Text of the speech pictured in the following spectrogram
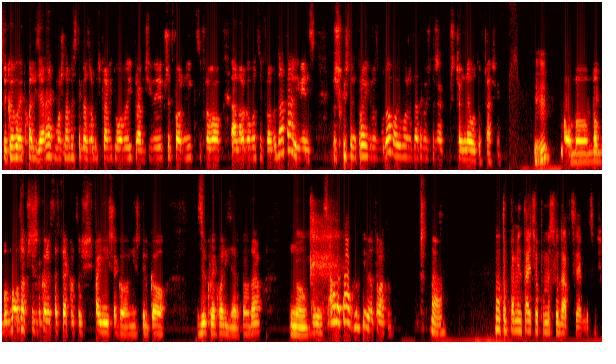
zwykłego equalizera, jak można by z tego zrobić prawidłowy i prawdziwy przetwornik cyfrowo, analogowo-cyfrowy do Atari, więc troszkę się ten projekt rozbudował i może dlatego się też tak przyciągnęło to w czasie. Mhm. Bo, bo, bo, bo można przecież wykorzystać to jako coś fajniejszego niż tylko zwykły equalizer, prawda? No, więc, ale tak, wrócimy do tematu. No. No to pamiętajcie o pomysłodawcy, jakby coś.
